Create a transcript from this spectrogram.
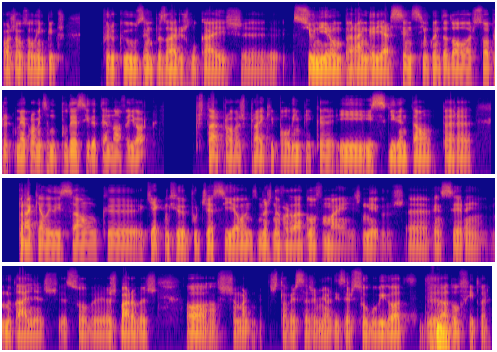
aos Jogos Olímpicos porque os empresários locais uh, se uniram para angariar 150 dólares só para que Mac Robinson pudesse ir até Nova York, prestar provas para a equipa olímpica e, e seguir então para para aquela edição que, que é conhecida por Jesse Owens, mas na verdade houve mais negros a vencerem medalhas sobre as barbas, ou chamar, talvez seja melhor dizer, sob o bigode de hum. Adolf Hitler.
